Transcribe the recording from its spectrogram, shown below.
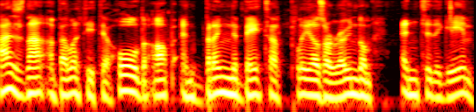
has that ability to hold it up and bring the better players around him into the game.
